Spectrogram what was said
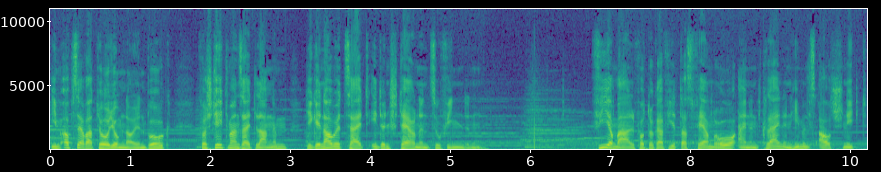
Im Observatorium Neuenburg versteht man seit langem, die genaue Zeit in den Sternen zu finden. Viermal fotografiert das Fernrohr einen kleinen Himmelsausschnitt,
